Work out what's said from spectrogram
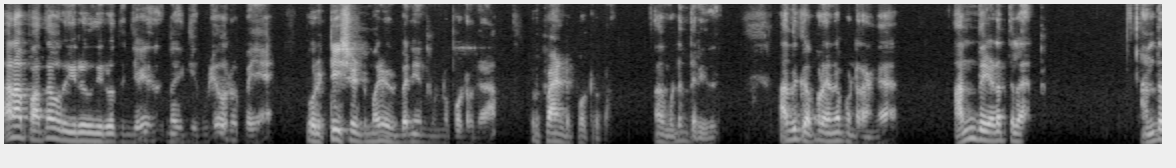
ஆனால் பார்த்தா ஒரு இருபது இருபத்தஞ்சி வயசு மதிக்கக்கூடிய ஒரு பையன் ஒரு டிஷர்ட் மாதிரி ஒரு பனியன் ஒன்று போட்டிருக்கான் ஒரு பேண்ட் போட்டிருக்கான். அது மட்டும் தெரியுது. அதுக்கப்புறம் என்ன பண்ணுறாங்க அந்த இடத்துல அந்த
